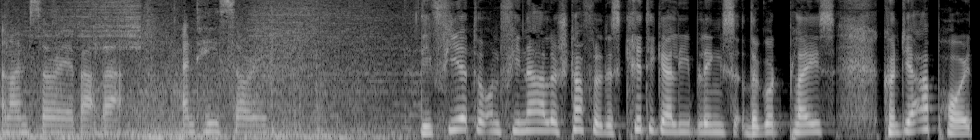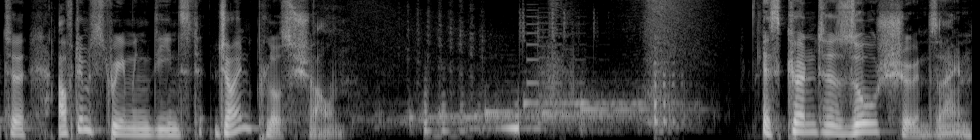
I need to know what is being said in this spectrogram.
and I'm sorry about that. And he's sorry. Die vierte und finale Staffel des Kritikerlieblings The Good Place könnt ihr ab heute auf dem Streamingdienst Join Plus schauen. Es könnte so schön sein.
